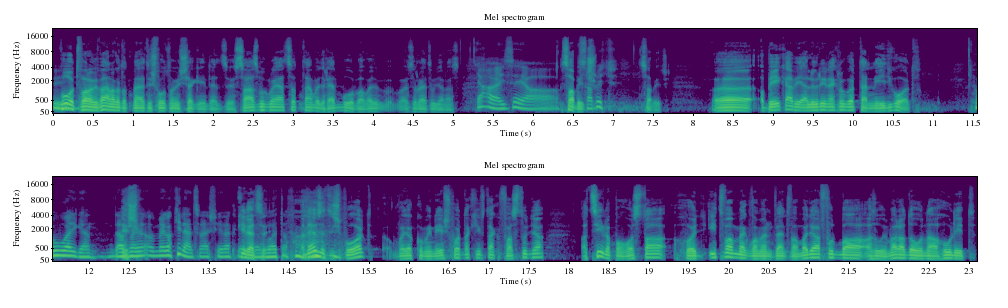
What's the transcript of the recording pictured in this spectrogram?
Hű. Volt valami válogatott mellett is volt valami segédedző. Salzburgban játszottál, vagy Red Bullban, vagy ez lehet ugyanaz. Ja, izé a... Szabics. Szabics? Szabics. Uh, a BKV előrének rúgottál négy gólt? Hú, igen. De az, És- még, az még a 90-es évek 90 90... volt. A... A Nemzeti Sport, vagy akkor még névsportnak hívták, a fasz tudja, a címlapon hozta, hogy itt van, meg van, bent van a magyar futball, az új Maradona, a Hulit,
